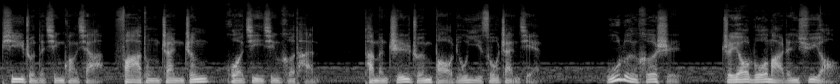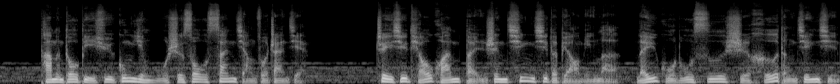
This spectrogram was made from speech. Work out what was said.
批准的情况下发动战争或进行和谈，他们只准保留一艘战舰。无论何时，只要罗马人需要。他们都必须供应五十艘三桨座战舰，这些条款本身清晰地表明了雷古卢斯是何等坚信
